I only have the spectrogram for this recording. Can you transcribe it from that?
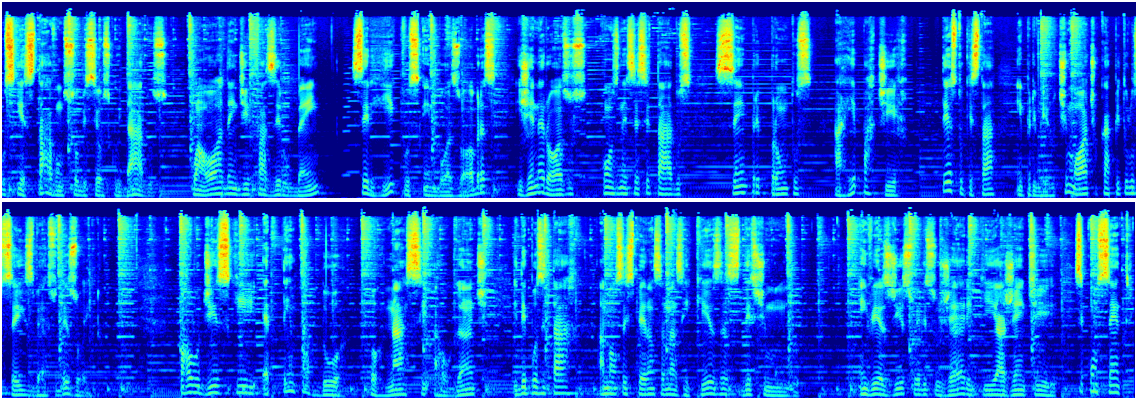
os que estavam sob seus cuidados com a ordem de fazer o bem, ser ricos em boas obras e generosos com os necessitados, sempre prontos a repartir. Texto que está em 1 Timóteo, capítulo 6, verso 18. Paulo diz que é tentador tornar-se arrogante e depositar a nossa esperança nas riquezas deste mundo. Em vez disso, ele sugere que a gente se concentre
